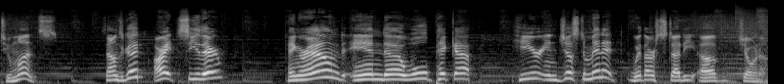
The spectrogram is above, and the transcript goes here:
two months. Sounds good? All right, see you there. Hang around, and uh, we'll pick up here in just a minute with our study of Jonah.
